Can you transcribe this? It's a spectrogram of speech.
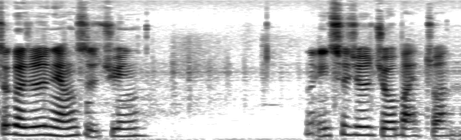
这个就是娘子军，那一次就是九百钻。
